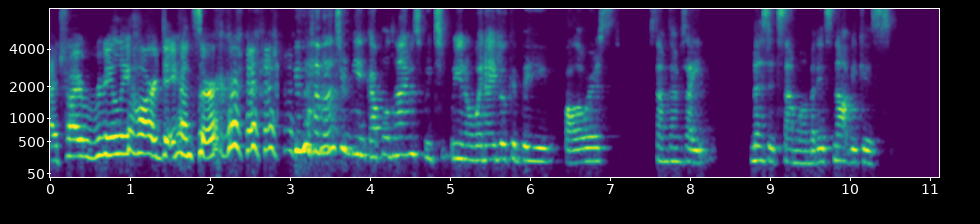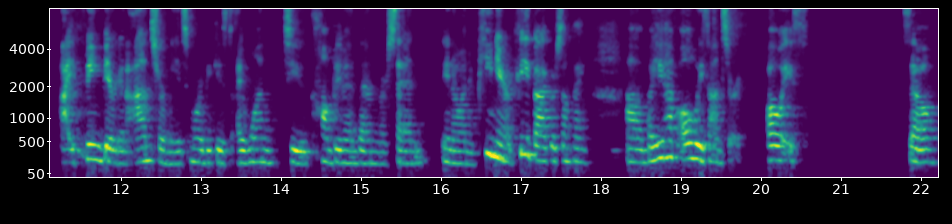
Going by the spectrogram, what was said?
I try really hard to answer. you have answered me a couple times, which you know, when I look at the followers, sometimes I message someone, but it's not because I think they're going to answer me. It's more because I want to compliment them or send, you know, an opinion or feedback or something. Um, but you have always answered, always. So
